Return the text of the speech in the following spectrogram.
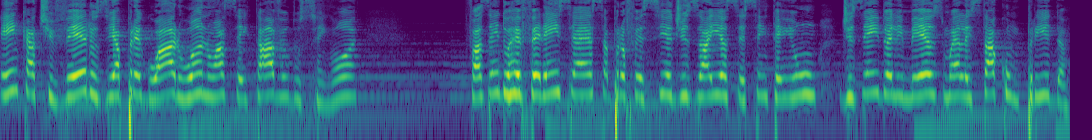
em cativeiros e apregoar o ano aceitável do Senhor fazendo referência a essa profecia de Isaías 61, dizendo ele mesmo, ela está cumprida.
